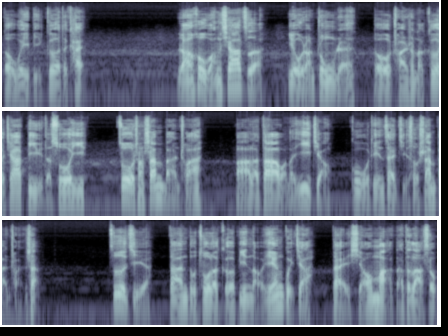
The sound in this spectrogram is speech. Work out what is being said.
都未必割得开。然后王瞎子又让众人都穿上了各家避雨的蓑衣，坐上舢板船，把了大网的一角固定在几艘舢板船上，自己单独坐了隔壁老烟鬼家。带小马达的那艘，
